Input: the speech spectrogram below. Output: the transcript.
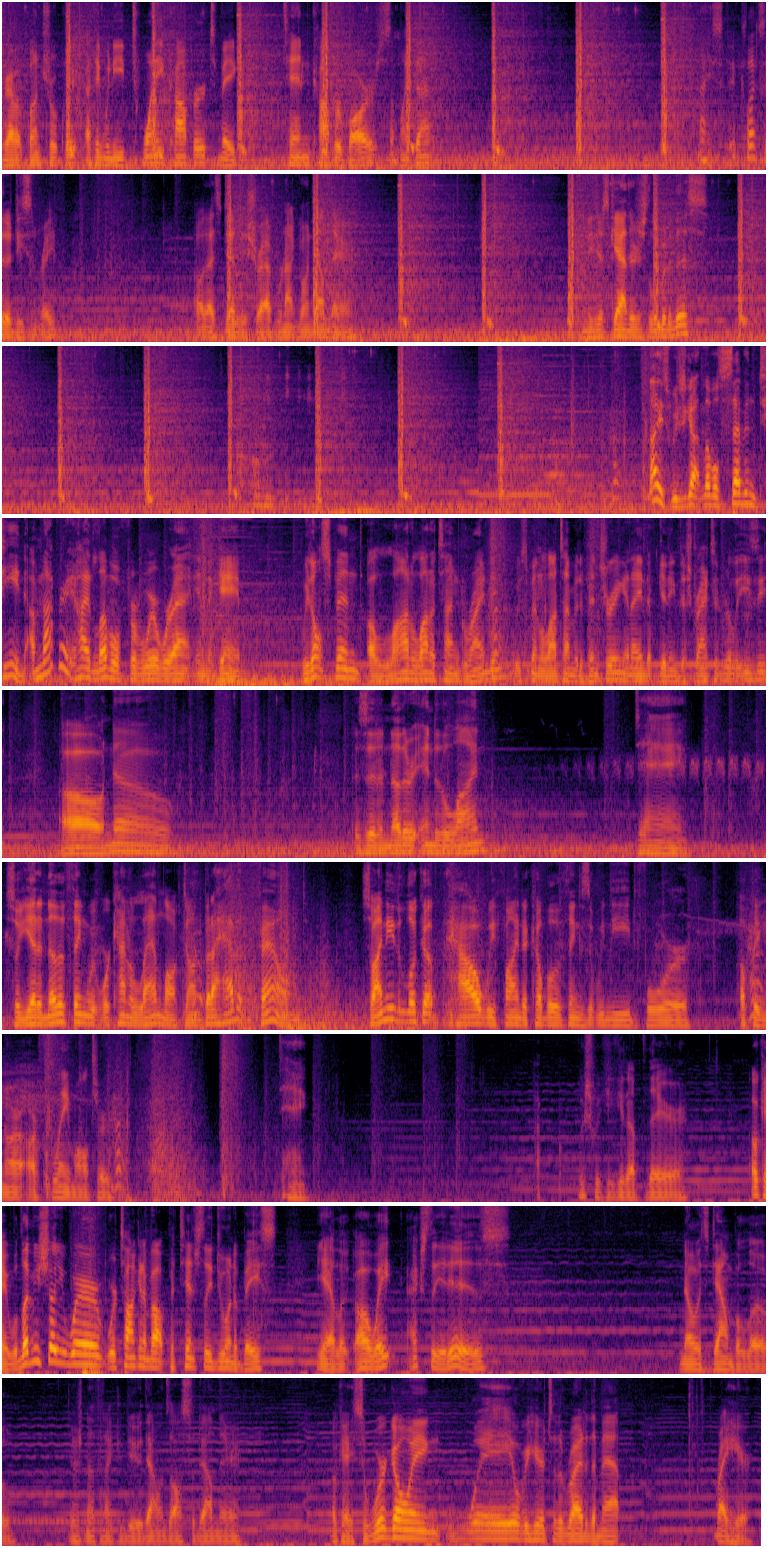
Grab a bunch real quick. I think we need 20 copper to make 10 copper bars, something like that. Nice. It collects at a decent rate. Oh, that's Deadly Shroud. We're not going down there. Let me just gather just a little bit of this. Nice, we just got level 17. I'm not very high level for where we're at in the game. We don't spend a lot, a lot of time grinding. We spend a lot of time adventuring, and I end up getting distracted really easy. Oh, no. Is it another end of the line? Dang. So yet another thing we're kind of landlocked on, but I haven't found. So I need to look up how we find a couple of things that we need for upping our, our flame altar. Dang. Wish we could get up there. Okay, well, let me show you where we're talking about potentially doing a base. Yeah, look. Oh, wait. Actually, it is. No, it's down below. There's nothing I can do. That one's also down there. Okay, so we're going way over here to the right of the map. Right here.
